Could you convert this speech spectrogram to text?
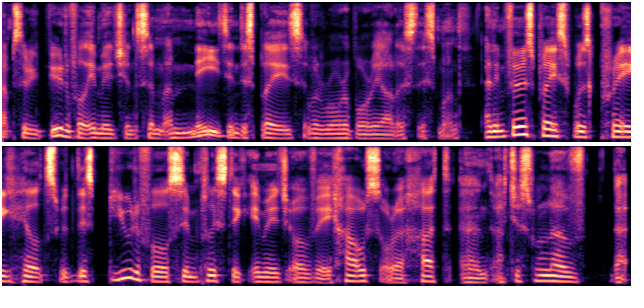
Absolutely beautiful image and some amazing displays of Aurora Borealis this month. And in first place was Craig Hiltz with this beautiful simplistic image of a house or a hut. And I just love that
